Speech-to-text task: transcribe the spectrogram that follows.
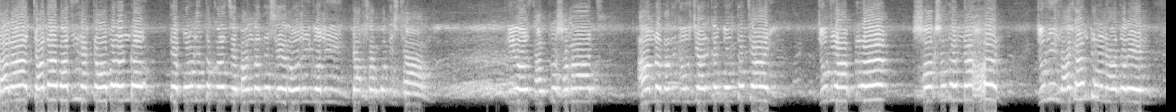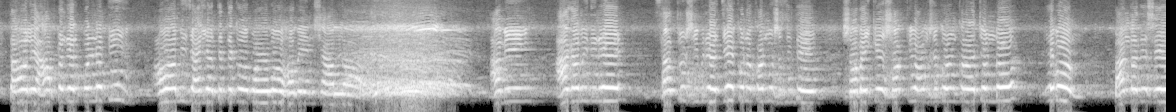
তারা চাঁদাবাজির একটা অবরণ্যতে পরিণত করেছে বাংলাদেশের অলিগলি ব্যবসা প্রতিষ্ঠান। প্রিয় ছাত্র সমাজ, আমরা তাদেরকে উচ্চার করে বলতে চাই, যদি আপনারা সংশোধন না হন, যদি লাগাম টেনে না ধরেন, তাহলে আপনাদের পরিণতি আওয়ামী জাহিলাতের থেকেও ভয়াবহ হবে ইনশাআল্লাহ। আমি আগামী দিনে ছাত্র শিবিরের যে কোনো কর্মসূচিতে সবাইকে সক্রিয় অংশগ্রহণ করার জন্য এবং বাংলাদেশের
